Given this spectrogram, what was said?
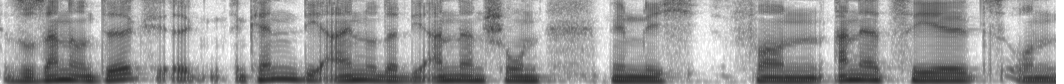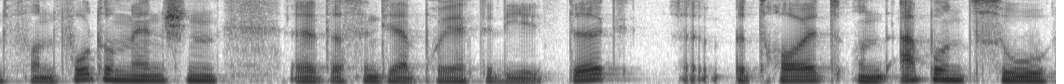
Susanne und Dirk äh, kennen die einen oder die anderen schon, nämlich von Anerzählt und von Fotomenschen. Äh, das sind ja Projekte, die Dirk betreut und ab und zu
